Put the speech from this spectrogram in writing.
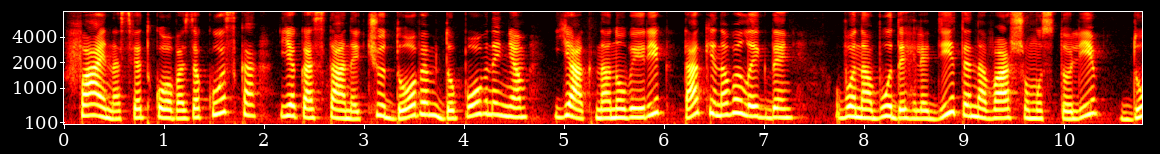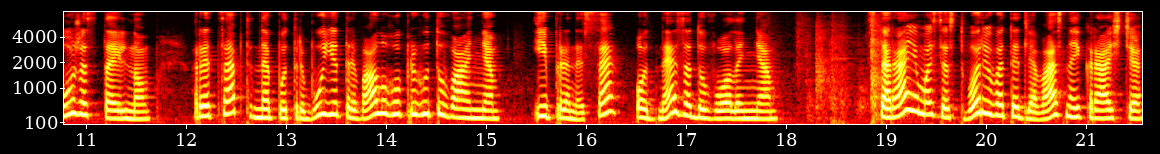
Файна святкова закуска, яка стане чудовим доповненням як на Новий рік, так і на Великдень. Вона буде глядіти на вашому столі дуже стильно. Рецепт не потребує тривалого приготування і принесе одне задоволення. Стараємося створювати для вас найкраще,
